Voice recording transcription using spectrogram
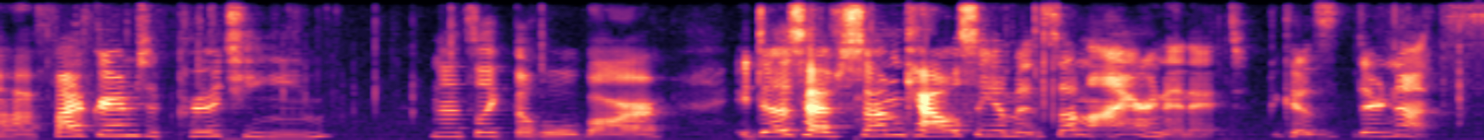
uh, 5 grams of protein, and that's like the whole bar. It does have some calcium and some iron in it because they're nuts.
